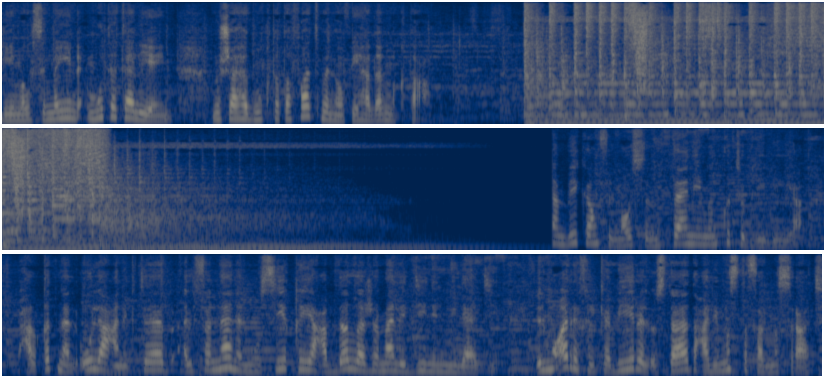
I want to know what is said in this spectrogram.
لموسمين متتاليين. نشاهد مقتطفات منه في هذا المقطع. أهلا بكم في الموسم الثاني من كتب ليبية. وحلقتنا الأولى عن كتاب الفنان الموسيقي عبد الله جمال الدين الميلادي. للمؤرخ الكبير الأستاذ علي مصطفى المصراتي.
